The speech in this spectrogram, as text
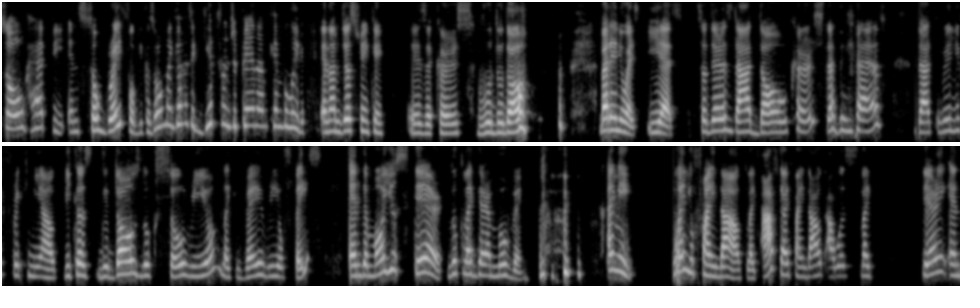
so happy and so grateful because, oh my God, a gift from Japan. I can't believe it. And I'm just thinking, is a curse, voodoo doll. but, anyways, yes. So there's that doll curse that they have that really freaked me out because the dolls look so real, like very real face. And the more you stare, look like they're moving. I mean, when you find out, like after I find out, I was like staring, and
